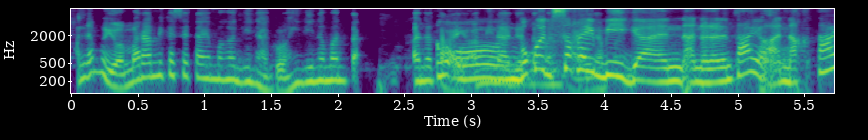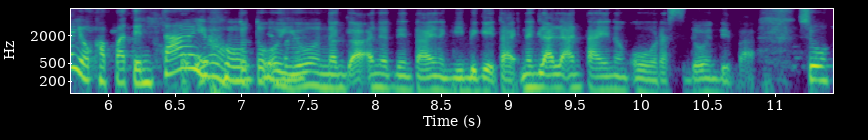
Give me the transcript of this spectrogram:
alam mo yon marami kasi tayong mga ginagawa. Hindi naman, ta- ano tayo, Oo, bukod sa kaibigan, na, ano na rin tayo, Oo. anak tayo, kapatid tayo. Oo, totoo diba? yun. Nag, ano din tayo, nagbibigay tayo, naglalaan tayo ng oras doon, di ba? So,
